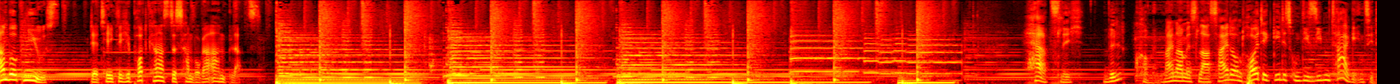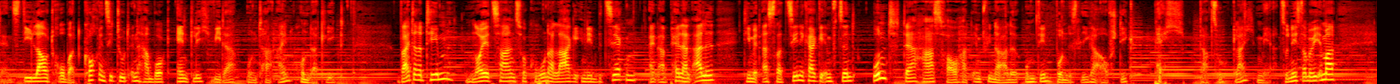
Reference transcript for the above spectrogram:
Hamburg News, der tägliche Podcast des Hamburger Abendblatts. Herzlich willkommen. Mein Name ist Lars Heider und heute geht es um die 7-Tage-Inzidenz, die laut Robert Koch Institut in Hamburg endlich wieder unter 100 liegt. Weitere Themen, neue Zahlen zur Corona-Lage in den Bezirken, ein Appell an alle, die mit AstraZeneca geimpft sind und der HSV hat im Finale um den Bundesliga-Aufstieg Pech. Dazu gleich mehr. Zunächst aber wie immer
